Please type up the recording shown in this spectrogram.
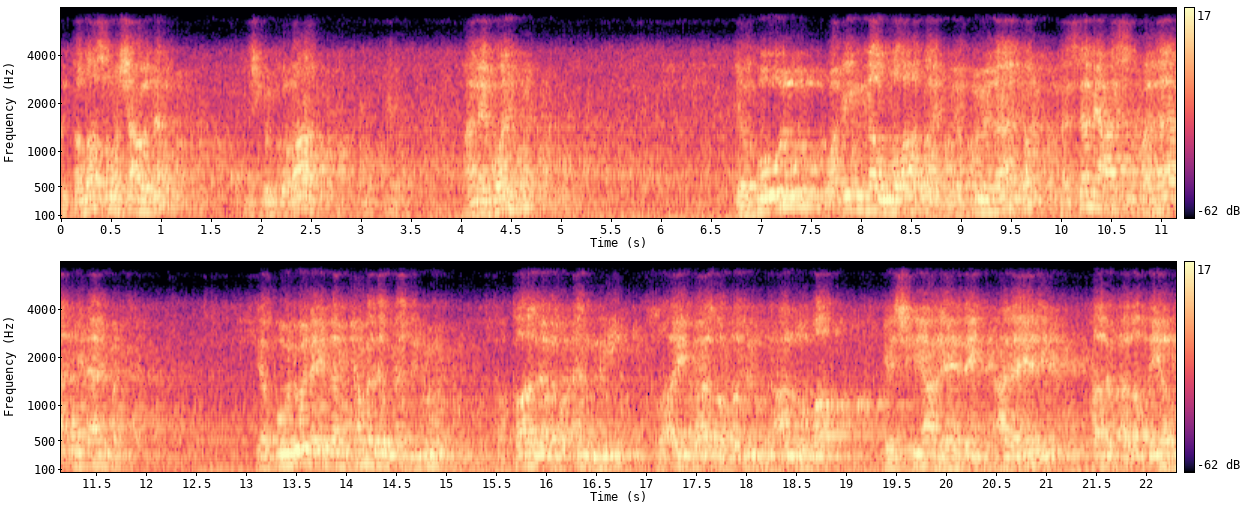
بالتناصر والشعوذات مش بالقرآن أنا إخواني يقول وإن الله طيب يقول لا فسمع سفهاء من أهل مكة. يقولون إن محمد المجنون فقال لو أني رأيت هذا الرجل لعل الله يشفي على يديه على يدي. قالوا هذا قيام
